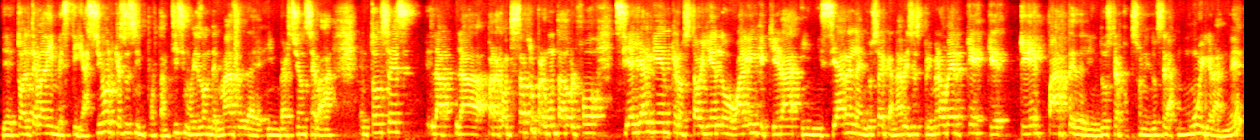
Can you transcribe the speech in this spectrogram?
de, todo el tema de investigación, que eso es importantísimo y es donde más la inversión se va. Entonces, la, para contestar tu pregunta, Adolfo, si hay alguien que nos está oyendo o alguien que quiera iniciar en la industria de cannabis, es primero ver qué, qué, qué parte de la industria, porque es una industria muy grande,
